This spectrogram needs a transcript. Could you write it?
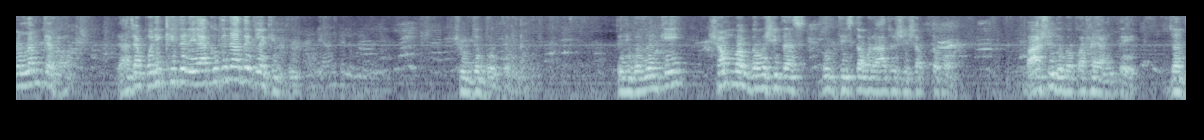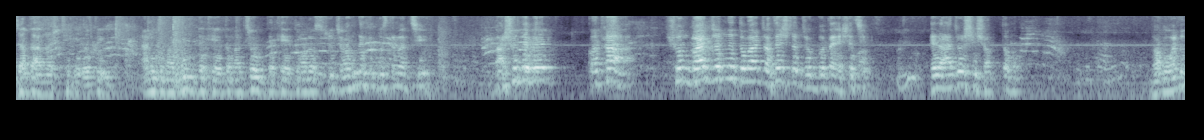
বললাম কেন? রাজা পরীক্ষিতের এই আকুতি না দেখলে কিন্তু সুখদেব বলতেন না। তিনি বললেন কি, সম্ভব ব্যবসিতা বুদ্ধি স্তব রাজসী সপ্তম। বাসুদেব কথায় আনতে যজ্জাতা আনুষ্ঠিক আমি তোমার মুখ দেখে, তোমার চোখ দেখে, তোমার অশ্রু চোখ দেখে বুঝতে পারছি। বাসুদেবের কথা শুনবার জন্য তোমার যথেষ্ট যোগ্যতা এসেছে। হে রাজসী সপ্তম ভগবানও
